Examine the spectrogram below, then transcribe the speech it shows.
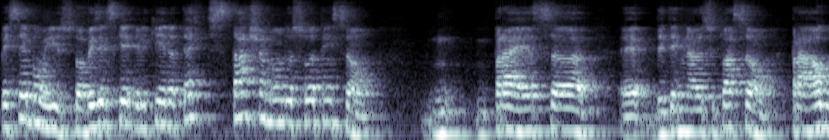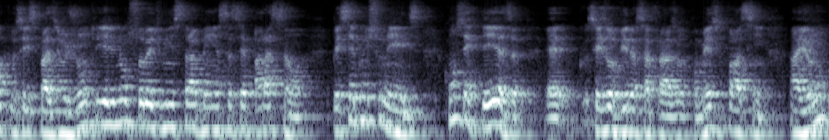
Percebam isso. Talvez ele queira até estar chamando a sua atenção para essa é, determinada situação, para algo que vocês faziam junto e ele não soube administrar bem essa separação. Percebam isso neles. Com certeza, é, vocês ouviram essa frase no começo, falar assim, ah, eu não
